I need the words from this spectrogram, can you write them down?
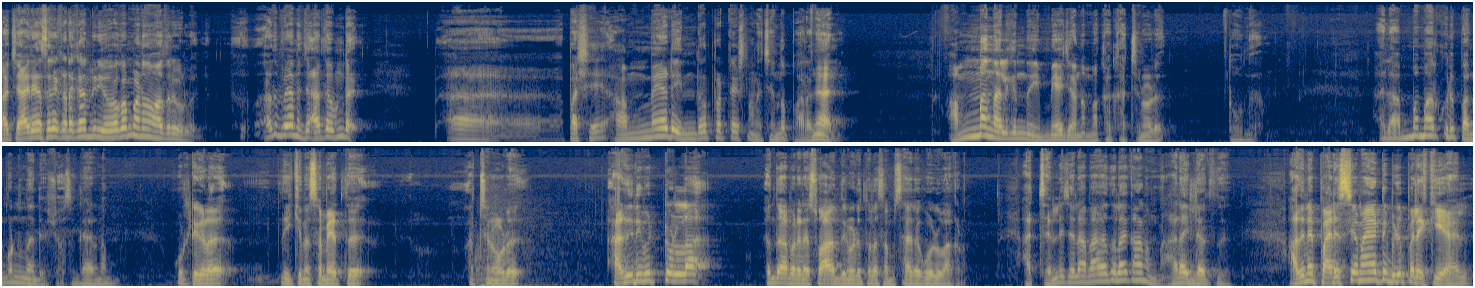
ആ ചാരികസേര കിടക്കാനൊരു യോഗം വേണമെന്ന് മാത്രമേ ഉള്ളൂ. അത് വേണം അതുണ്ട് പക്ഷേ അമ്മയുടെ ഇന്റർപ്രിട്ടേഷനാണ് ചെന്ന് പറഞ്ഞാൽ അമ്മ നൽകുന്ന ഇമേജാണ് മക്കൾക്ക് അച്ഛനോട് തോന്നുക. അതിൽ അമ്മമാർക്കൊരു പങ്കുണ്ടെന്നാണ് വിശ്വാസം. കാരണം കുട്ടികൾ നിൽക്കുന്ന സമയത്ത് അച്ഛനോട് അതിന് വിട്ടുള്ള എന്താ പറയുക സ്വാതന്ത്ര്യം എടുത്തുള്ള സംസാരം ഒഴിവാക്കണം. അച്ഛനിൽ ചില അപാകതകളെ കാണും. ആരാ ഇല്ലാത്തത്? അതിനെ പരസ്യമായിട്ട് വിഴുപ്പലക്കിയാൽ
